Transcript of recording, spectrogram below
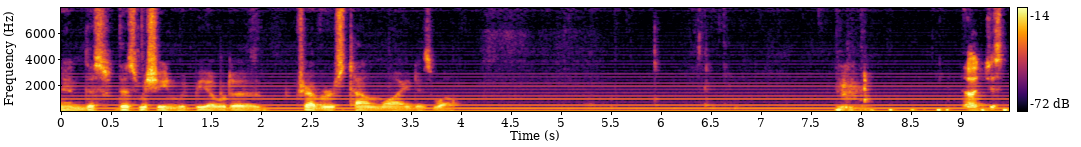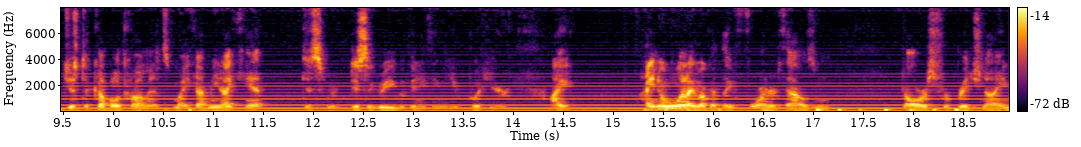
and this this machine would be able to traverse town wide as well. Uh, just, just a couple of comments, Mike. I mean, I can't dis- disagree with anything you put here. I, I know when I look at the four hundred thousand dollars for Bridge Nine,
